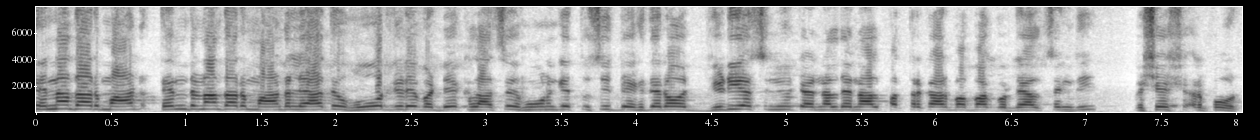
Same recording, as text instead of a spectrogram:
ਇਹਨਾਂ ਦਾ ਰਿਮਾਂਡ 3 ਦਿਨਾਂ ਦਾ ਰਿਮਾਂਡ ਲਿਆ ਤੇ ਹੋਰ ਜਿਹੜੇ ਵੱਡੇ ਖੁਲਾਸੇ ਹੋਣਗੇ, ਤੁਸੀਂ ਦੇਖਦੇ ਰਹੋ ਜੀਡੀਐਸ ਨਿਊਜ਼ ਚੈਨਲ ਦੇ ਨਾਲ ਪੱਤਰਕਾਰ ਬਾਬਾ ਗੁਰਦਿਆਲ ਸਿੰਘ ਦੀ ਵਿਸ਼ੇਸ਼ ਰਿਪੋਰਟ।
